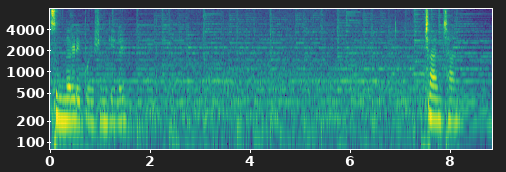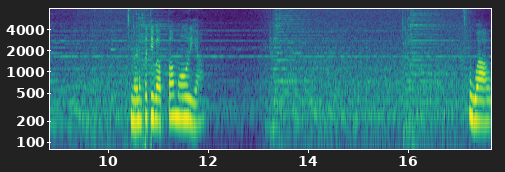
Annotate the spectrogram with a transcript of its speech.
सुंदर डेकोरेशन केलंय. छान छान. गणपती बाप्पा मोरया. वाव.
